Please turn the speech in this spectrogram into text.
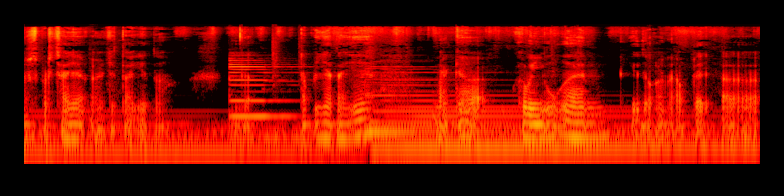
harus percaya ke kita gitu tapi nyatanya mereka kebingungan gitu kan aplik, uh,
